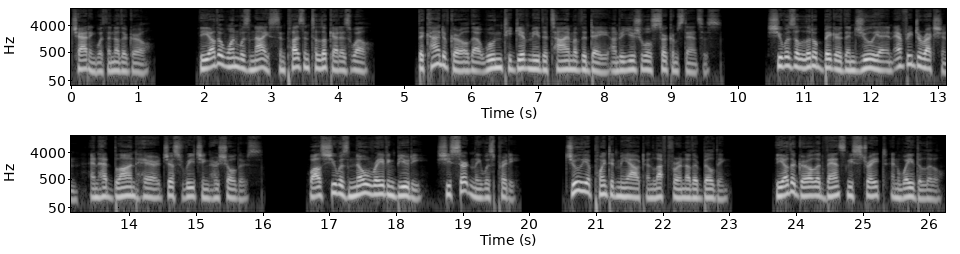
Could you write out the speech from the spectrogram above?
chatting with another girl. The other one was nice and pleasant to look at as well. The kind of girl that wouldn't he give me the time of the day under usual circumstances. She was a little bigger than Julia in every direction and had blonde hair just reaching her shoulders. While she was no raving beauty, she certainly was pretty. Julia pointed me out and left for another building. The other girl advanced me straight and waved a little.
